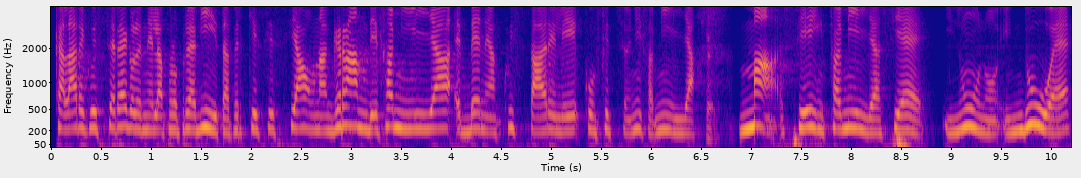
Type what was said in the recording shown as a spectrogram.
calare queste regole nella propria vita perché se si ha una grande famiglia è bene acquistare le confezioni famiglia, Certo. ma se in famiglia si è in uno, in due,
